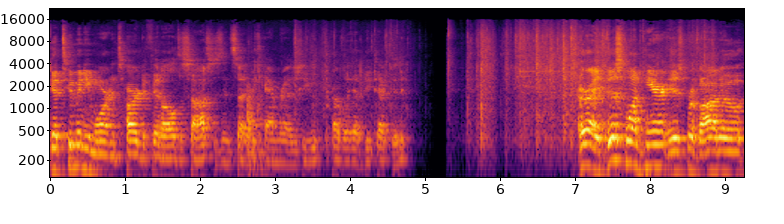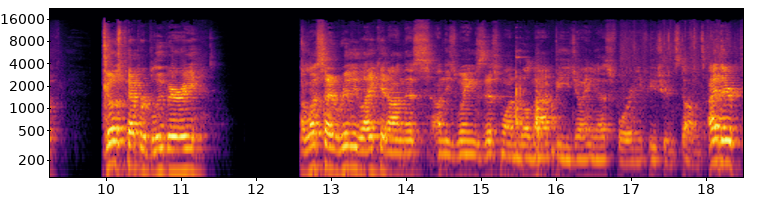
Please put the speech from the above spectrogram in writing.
Get too many more and it's hard to fit all the sauces inside the camera as you probably have detected. Alright, this one here is Bravado Ghost Pepper Blueberry. Unless I really like it on this on these wings, this one will not be joining us for any future installments either.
